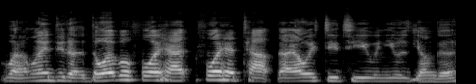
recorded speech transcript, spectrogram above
what I'm gonna do the adorable forehead, forehead tap that I always do to you when you was younger.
